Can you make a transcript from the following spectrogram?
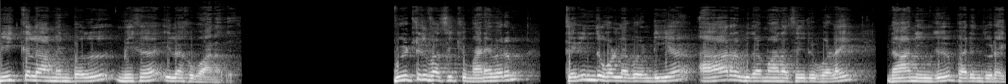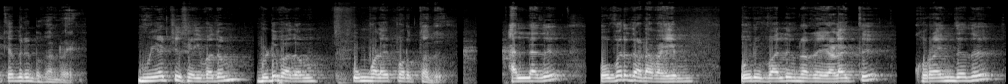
நீக்கலாம் என்பது மிக இலகுவானது. வீட்டில் வசிக்கும் அனைவரும் தெரிந்து கொள்ள வேண்டிய ஆறு விதமான தீர்வுகளை நான் இங்கு பரிந்துரைக்க விரும்புகின்றேன். முயற்சி செய்வதும் விடுவதும் உங்களை பொறுத்தது. அல்லது ஒவ்வொரு தடவையும் ஒரு வல்லுநரை அழைத்து குறைந்தது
